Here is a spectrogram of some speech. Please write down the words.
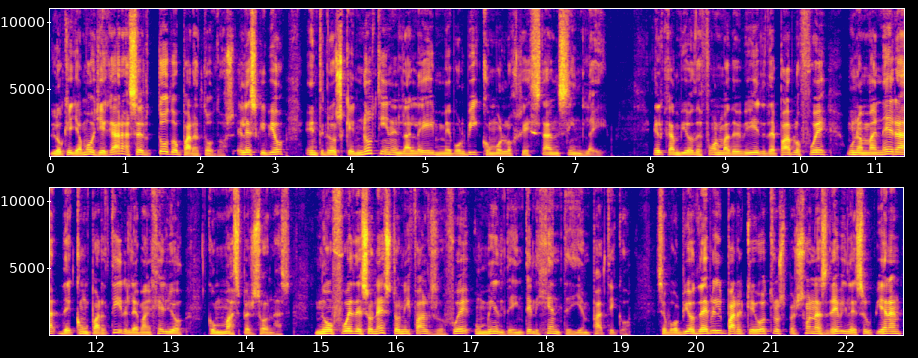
lo que llamó llegar a ser todo para todos. Él escribió, entre los que no tienen la ley me volví como los que están sin ley el cambio de forma de vivir de Pablo fue una manera de compartir el Evangelio con más personas. No fue deshonesto ni falso, fue humilde, inteligente y empático. Se volvió débil para que otras personas débiles supieran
